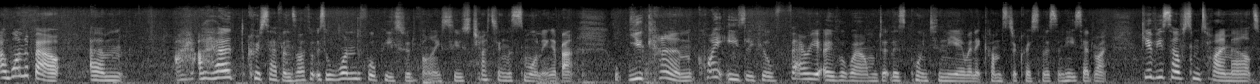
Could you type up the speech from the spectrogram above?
And what about? Um, I, I heard Chris Evans, I thought it was a wonderful piece of advice. He was chatting this morning about you can quite easily feel very overwhelmed at this point in the year when it comes to Christmas. And he said, right, give yourself some time out,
